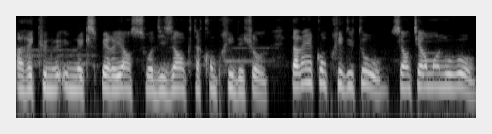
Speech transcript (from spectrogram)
avec une, une expérience soi-disant que tu as compris des choses? Tu n'as rien compris du tout, c'est entièrement nouveau.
